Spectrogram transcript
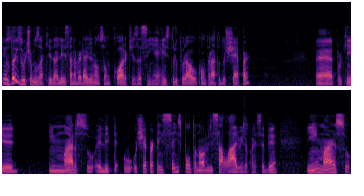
E os dois últimos aqui da lista, na verdade, não são cortes, assim, é reestruturar o contrato do Shepard, é, porque em março ele te, o, o Shepard tem 6,9 de salário ainda para receber e em março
